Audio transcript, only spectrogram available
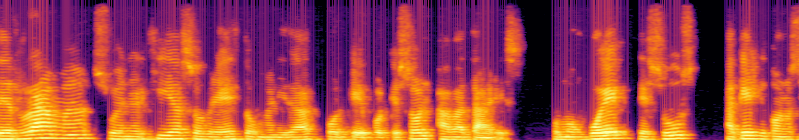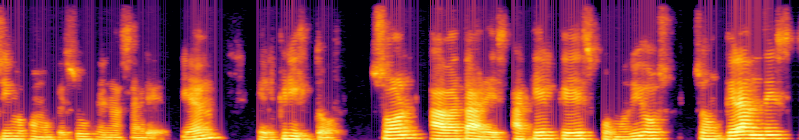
derrama su energía sobre esta humanidad. ¿Por qué? Porque son avatares, como fue Jesús, aquel que conocimos como Jesús de Nazaret, ¿bien? El Cristo. Son avatares, aquel que es como Dios, son grandes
